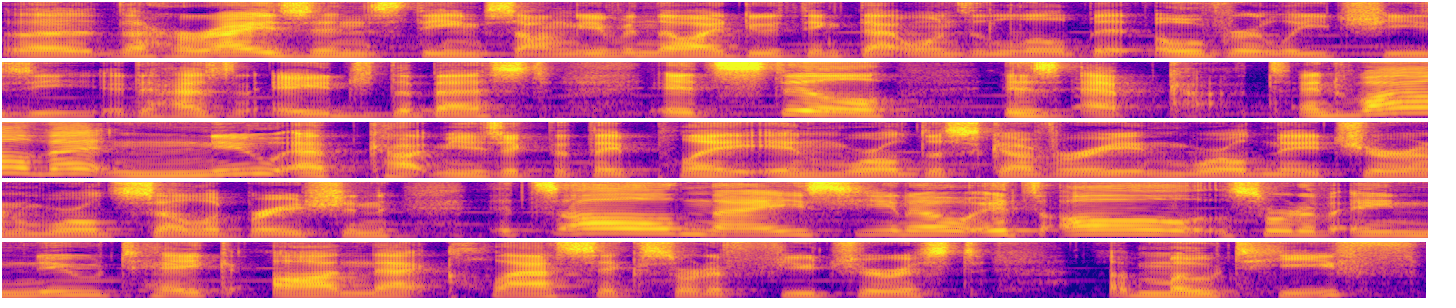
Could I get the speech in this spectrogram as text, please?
uh, the Horizons theme song, even though I do think that one's a little bit overly cheesy. It hasn't aged the best, it still is Epcot. And while that new Epcot music that they play in World Discovery and World Nature and World Celebration, it's all nice, you know, it's all sort of a new take on that classic sort of futurist motif.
